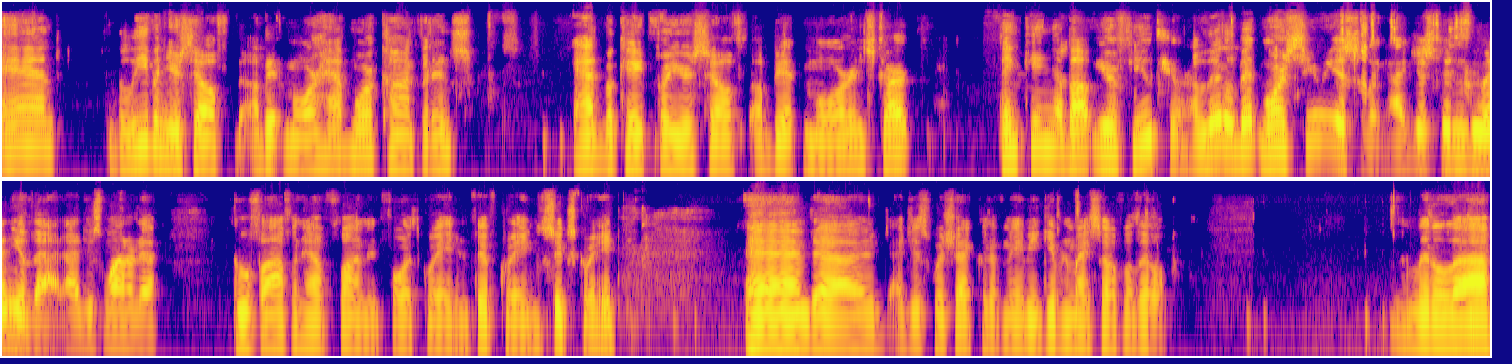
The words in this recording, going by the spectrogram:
and believe in yourself a bit more, have more confidence, advocate for yourself a bit more, and start thinking about your future a little bit more seriously. I just didn't do any of that. I just wanted to goof off and have fun in fourth grade and fifth grade and sixth grade. And uh, I just wish I could have maybe given myself a little, a little uh,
